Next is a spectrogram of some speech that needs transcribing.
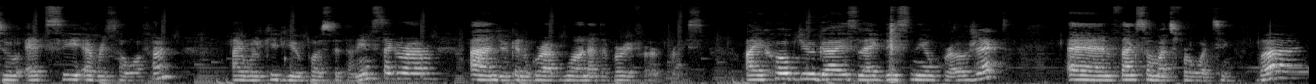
to Etsy every so often. I will keep you posted on Instagram and you can grab one at a very fair price. I hope you guys like this new project and thanks so much for watching. Bye!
